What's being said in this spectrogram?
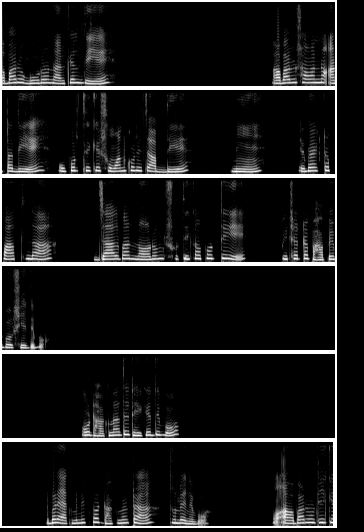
আবারও গুড় ও নারকেল দিয়ে আবারও সামান্য আটা দিয়ে উপর থেকে সমান করে চাপ দিয়ে নিয়ে এবার একটা পাতলা জাল বা নরম সুতি কাপড় দিয়ে পিঠাটা ভাপে বসিয়ে দেব। ও ঢাকনাতে ঢেকে দিব। এবার এক মিনিট পর ঢাকনাটা তুলে নেব। ও আবারও ঢেকে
